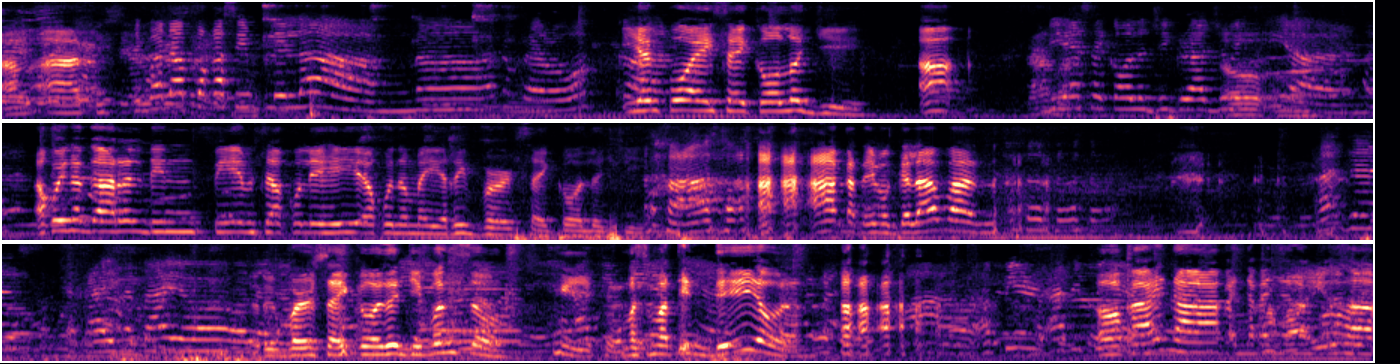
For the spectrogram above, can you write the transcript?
Ang ate. Diba napakasimple lang na ano pero wag ka. Yan po ay psychology. Ah, BS Psychology graduate Oo. yan. ako'y nag-aral din PM sa kolehiyo. Ako na may reverse psychology. Katay magkalaban. Andres, kakain na tayo. Wala Reverse psychology, bunso. Mas matindi yun. Ah, appear, ate po. o, kain na. Kanya-kanya ng kuha.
